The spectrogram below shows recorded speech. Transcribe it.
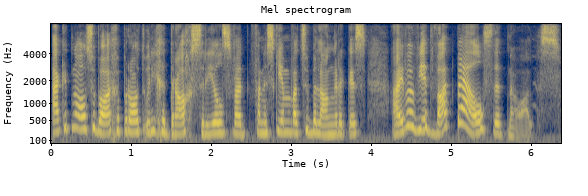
ek het nou al so baie gepraat oor die gedragsreëls wat van 'n skema wat so belangrik is. Hy wou weet wat behels dit nou alles?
